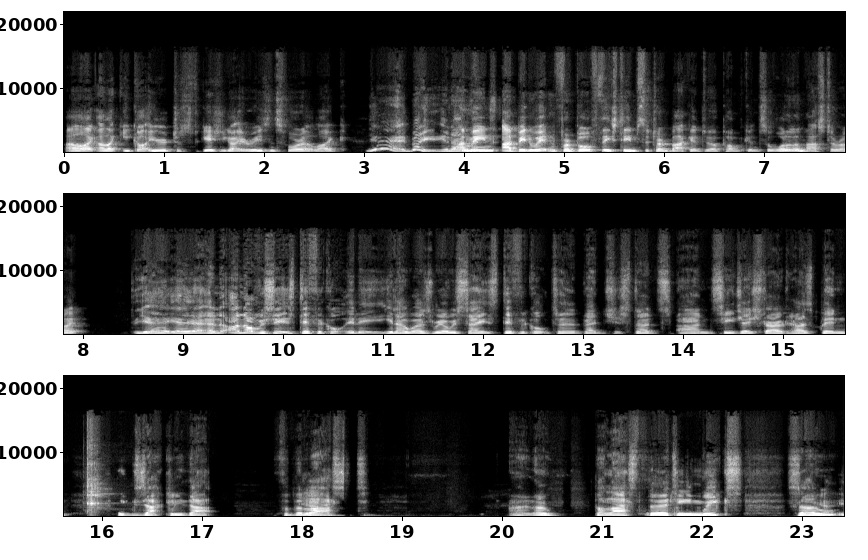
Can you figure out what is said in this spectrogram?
I like, I like, you got your justification, you got your reasons for it. Like, yeah, mate, you know, I mean, I've been waiting for both these teams to turn back into a pumpkin. So one of them has to, right? Yeah, yeah, yeah, and, and obviously it's difficult. It, you know, as we always say, it's difficult to bench your studs, and CJ Stroud has been exactly that for the yeah. last I don't know, the last 13 weeks. So yeah,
